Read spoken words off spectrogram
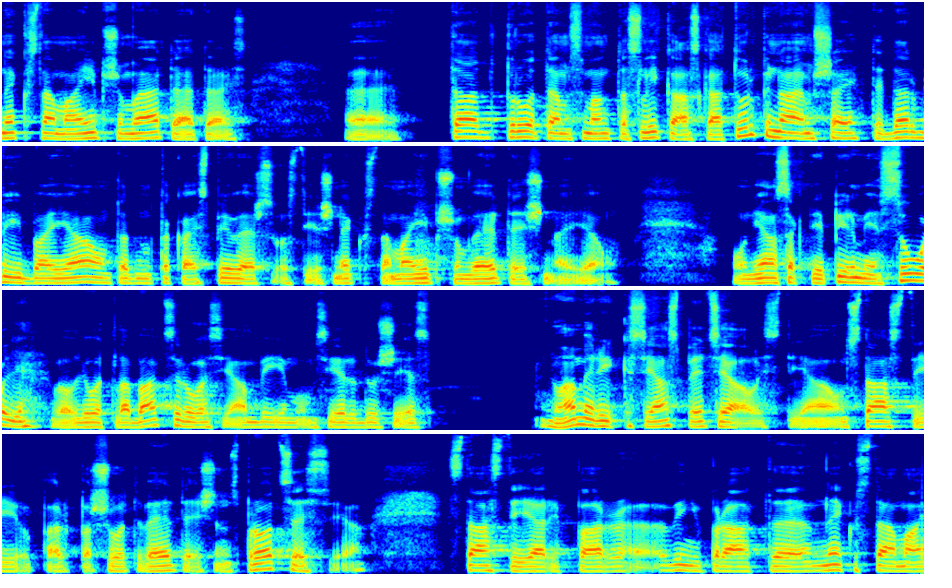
nekustamā īpašuma vērtētājs, uh, Tad, protams, man tas likās kā turpinājums šai darbībai, jā, un tad nu, es pievērsos tieši nekustamā īpašuma vērtēšanai. Jau. Un jāsaka, tie pirmie soļi, vēl ļoti labi atceros, jā, bija mums ieradušies no Amerikas jā, speciālisti jā, un stāstīja par, par šo vērtēšanas procesu. Jā. Stāstīja arī par viņu prātu nekustamā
